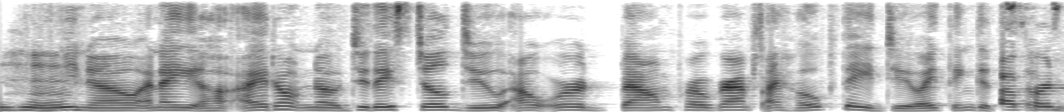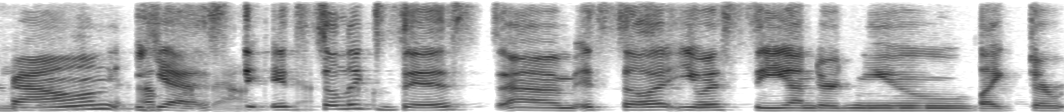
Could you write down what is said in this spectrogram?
mm-hmm. you know. And I I don't know, do they still do outward bound programs? I hope they do. I think it's upward so bound. Upward yes, bound. it, it yeah. still exists. Um, it's still at USC under new like di-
